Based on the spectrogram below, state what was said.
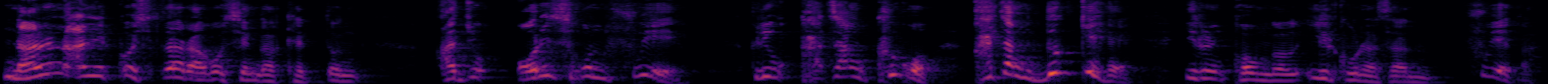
나는 아닐 것이다 라고 생각했던 아주 어리석은 후회예요. 그리고 가장 크고 가장 늦게 해. 이런 건강을 잃고 하는 후회가.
